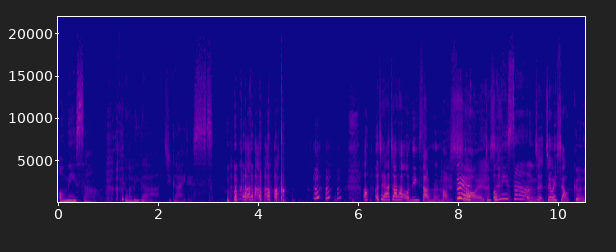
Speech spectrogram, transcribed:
お兄さん、距離が近いです。 哦，而且他叫他欧尼桑很好笑哎、就是お兄さん，这这这位小哥为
